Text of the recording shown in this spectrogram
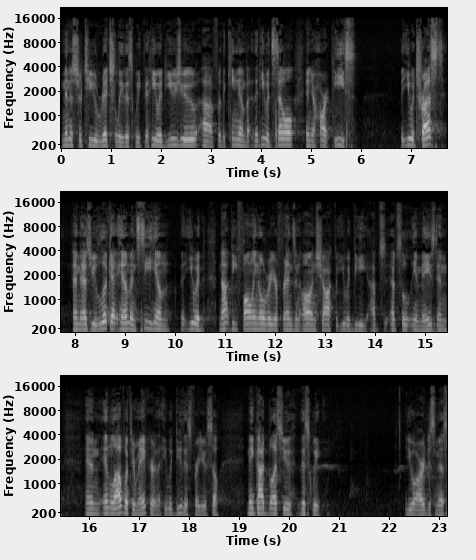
minister to you richly this week, that He would use you uh, for the kingdom, but that He would settle in your heart peace, that you would trust, and as you look at Him and see Him, that you would not be falling over your friends in awe and shock, but you would be absolutely amazed and, and in love with your Maker, that He would do this for you. So, May God bless you this week. You are dismissed.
